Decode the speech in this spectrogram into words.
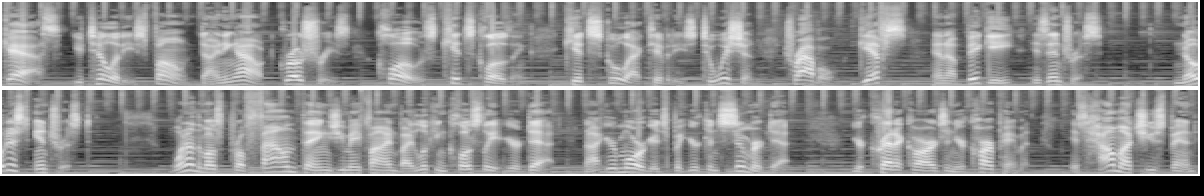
gas, utilities, phone, dining out, groceries, clothes, kids' clothing, kids' school activities, tuition, travel, gifts, and a biggie is interest. Notice interest. One of the most profound things you may find by looking closely at your debt, not your mortgage, but your consumer debt, your credit cards, and your car payment, is how much you spend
